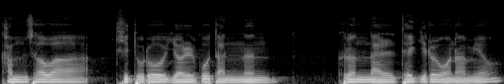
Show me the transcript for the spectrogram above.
감사와 기도로 열고 닫는 그런 날 되기를 원하며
